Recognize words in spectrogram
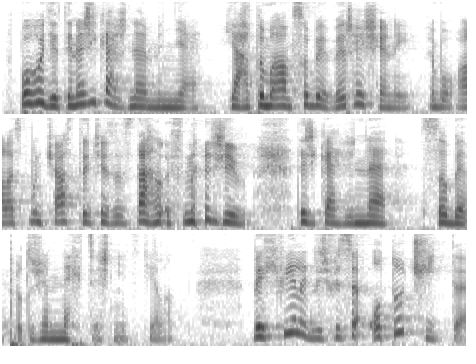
V pohodě, ty neříkáš ne mě, já to mám v sobě vyřešený, nebo alespoň částečně se stále snažím. Ty říkáš ne sobě, protože nechceš nic dělat. Ve chvíli, když vy se otočíte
